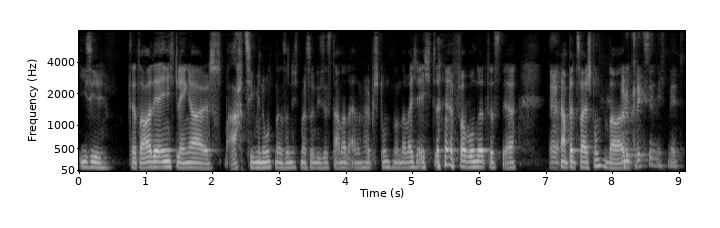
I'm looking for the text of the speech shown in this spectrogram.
easy, der dauert ja eh nicht länger als 80 Minuten, also nicht mal so diese Standard eineinhalb Stunden. Und da war ich echt verwundert, dass der ja. knappe zwei Stunden dauert. Aber du kriegst ihn nicht mit.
